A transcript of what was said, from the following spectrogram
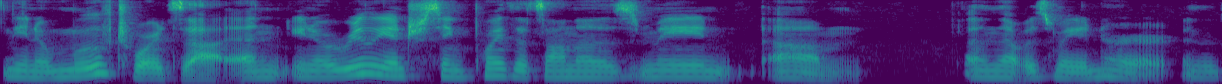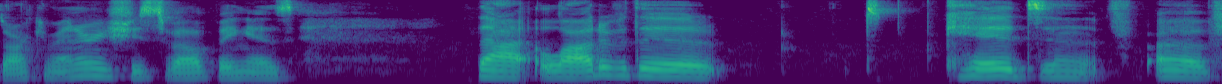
you know move towards that. And you know a really interesting point that Sanaz has made um, and that was made in her in the documentary she's developing is that a lot of the kids of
